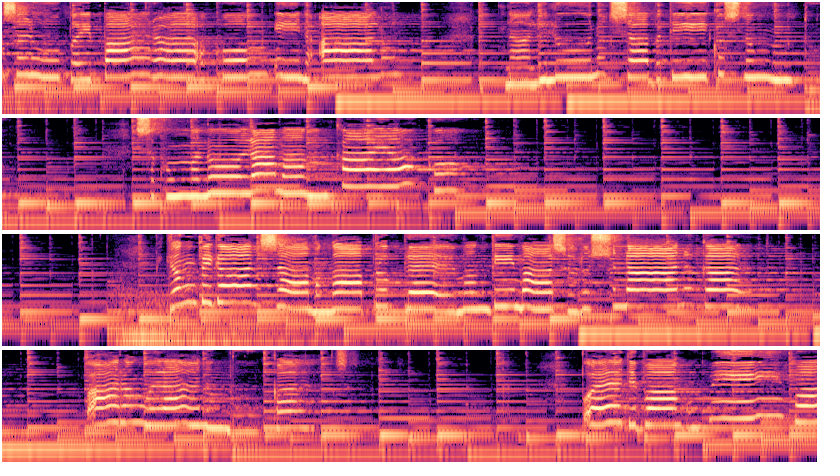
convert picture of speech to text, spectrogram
sa lupa'y para akong inaalon At nalulunod sa batikos ng mundo. Sa kung ano lamang ang kaya ko. Bigang-bigan sa mga problemang Pwede bang umiwas?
